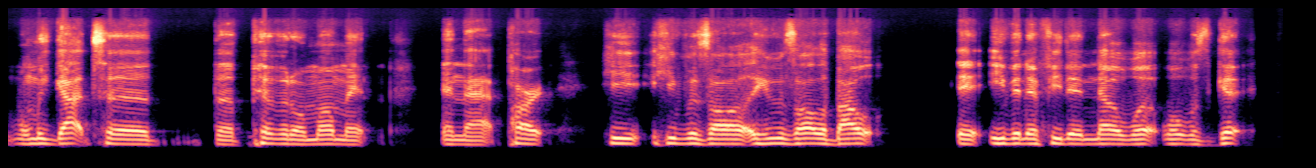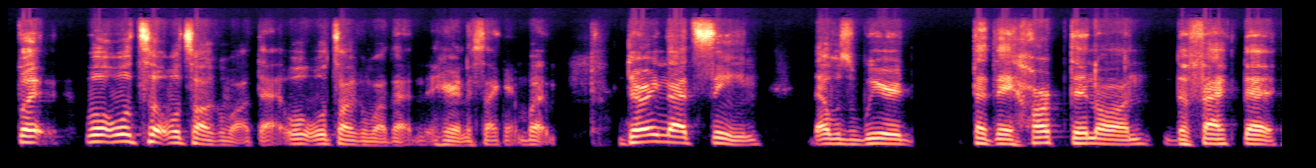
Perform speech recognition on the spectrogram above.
when we got to the pivotal moment in that part he he was all he was all about it even if he didn't know what what was good but we'll we'll talk we'll talk about that we'll we'll talk about that here in a second but during that scene that was weird that they harped in on the fact that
